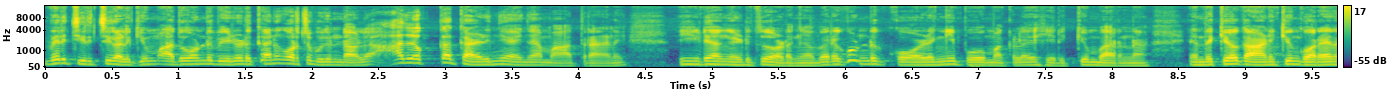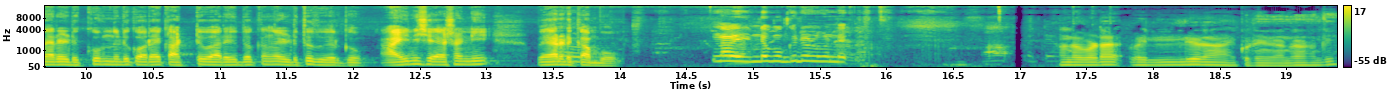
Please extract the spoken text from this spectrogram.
ഇവർ ചിരിച്ച് കളിക്കും. അതുകൊണ്ട് വീഡിയോ എടുക്കാനും കുറച്ച് ബുദ്ധിമുട്ടാവില്ല അതൊക്കെ കഴിഞ്ഞ് കഴിഞ്ഞാൽ മാത്രമാണ് വീഡിയോ അങ്ങ് എടുത്തു തുടങ്ങുക. ഇവരെ കൊണ്ട് കുഴങ്ങി പോകും മക്കളെ ശരിക്കും പറഞ്ഞാൽ. എന്തൊക്കെയോ കാണിക്കും. കുറേ നേരം എടുക്കും. എന്നിട്ട് കുറേ കട്ട് പറയും. ഇതൊക്കെ അങ്ങ് എടുത്ത് തീർക്കും. അതിന് ശേഷം ഇനി വേറെ എടുക്കാൻ പോകും. എന്റെ ഇതിന്റെ ഇവിടെ വലിയൊരു നായ്ക്കുട്ടി കണ്ടാണെങ്കിൽ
